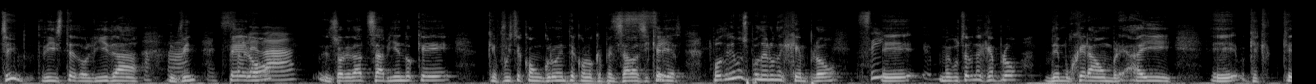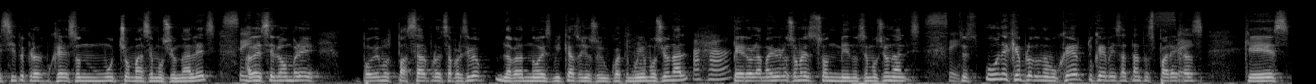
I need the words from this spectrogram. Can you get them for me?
sí, triste, dolida, Ajá, en fin, en pero soledad. en soledad sabiendo que, que fuiste congruente con lo que pensabas y Sí. querías. ¿Podríamos poner un ejemplo? Sí. Eh, me gustaría un ejemplo de mujer a hombre. Hay eh, que, que siento que las mujeres son mucho más emocionales. Sí. A veces el hombre podemos pasar por desapercibido. La verdad no es mi caso, yo soy un cuate muy emocional, Ajá. pero la mayoría de los hombres son menos emocionales. Sí. Entonces, un ejemplo de una mujer, tú que ves a tantas parejas, que es,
